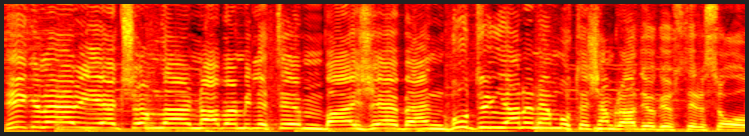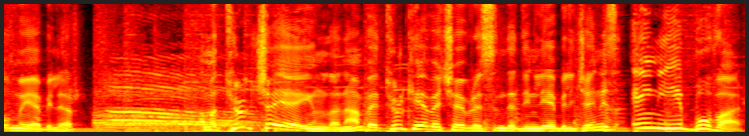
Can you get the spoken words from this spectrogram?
İyi günler, iyi akşamlar. Ne haber milletim? Bay J ben. Bu dünyanın en muhteşem radyo gösterisi olmayabilir. Ama Türkçe yayınlanan ve Türkiye ve çevresinde dinleyebileceğiniz en iyi bu var.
